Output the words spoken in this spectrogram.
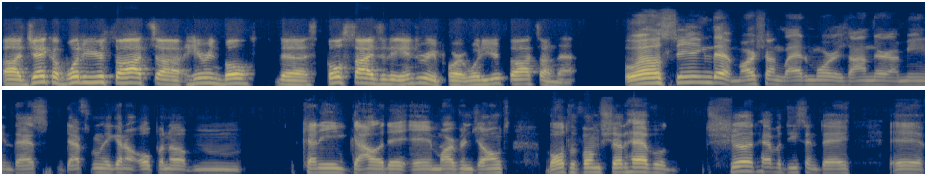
Uh, Jacob, what are your thoughts uh, hearing both the both sides of the injury report? What are your thoughts on that? Well, seeing that Marshon Lattimore is on there, I mean that's definitely going to open up um, Kenny Golladay and Marvin Jones. Both of them should have a should have a decent day if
